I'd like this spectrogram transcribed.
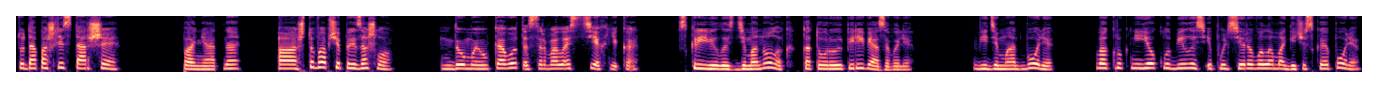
Туда пошли старшие». «Понятно. А что вообще произошло?» «Думаю, у кого-то сорвалась техника», скривилась демонолог, которую перевязывали. Видимо, от боли. Вокруг нее клубилось и пульсировало магическое поле.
